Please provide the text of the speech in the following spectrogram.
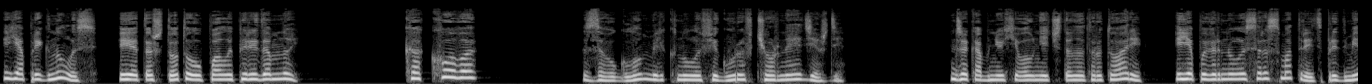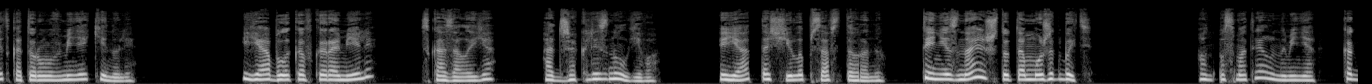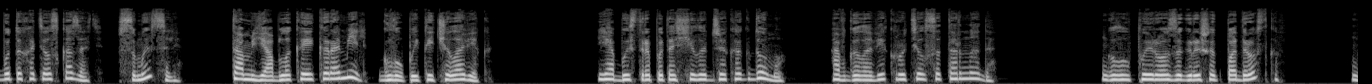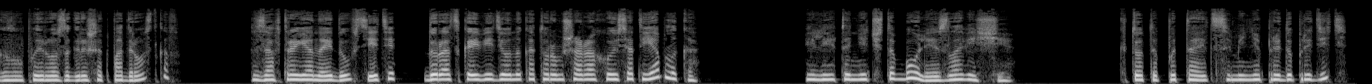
Я пригнулась, и это что-то упало передо мной. «Какого?» За углом мелькнула фигура в черной одежде. Джек обнюхивал нечто на тротуаре, и я повернулась рассмотреть предмет, которому в меня кинули. «Яблоко в карамели?» — сказала я, а Джек лизнул его. Я оттащила пса в сторону. «Ты не знаешь, что там может быть?» Он посмотрел на меня, как будто хотел сказать «В смысле? Там яблоко и карамель, глупый ты человек». Я быстро потащила Джека к дому, а в голове крутился торнадо. Глупый розыгрыш от подростков? Глупый розыгрыш от подростков? Завтра я найду в сети дурацкое видео, на котором шарахаюсь от яблока? Или это нечто более зловещее? Кто-то пытается меня предупредить?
